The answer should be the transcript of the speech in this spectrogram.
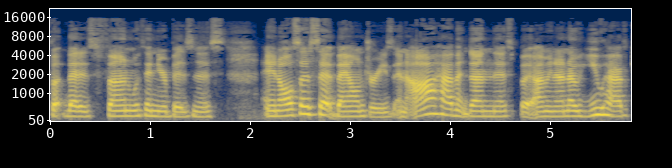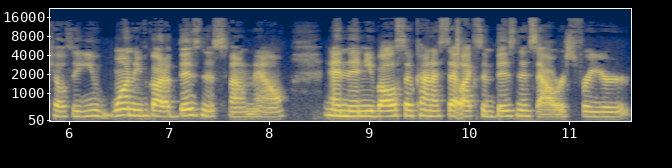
that is fun within your business, and also set boundaries. And I haven't done this, but I mean, I know you have, Kelsey. You one, you've got a business phone now, and mm-hmm. then you've also kind of set like some business hours for your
